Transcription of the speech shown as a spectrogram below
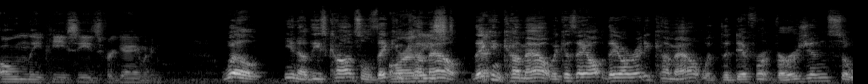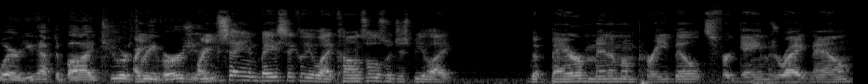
only PCs for gaming Well, you know, these consoles they can come out. They can come out because they all, they already come out with the different versions. So where you have to buy two or Are three you- versions. Are you saying basically like consoles would just be like the bare minimum pre-builts for games right now?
